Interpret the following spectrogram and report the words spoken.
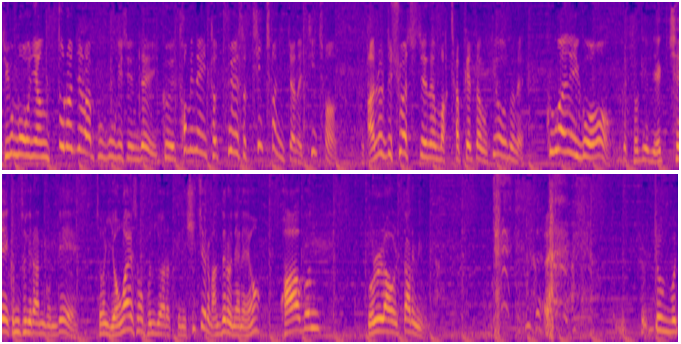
지금 뭐 그냥 뚫어져라 보고 계시는데 그 터미네이터 2에서 T1000 있잖아요. T1000. 아놀드 슈와츠제는 막 잡겠다고 뛰어오더네. 그거 아니야 이거. 그러니까 저게 액체 금속이라는 건데 저는 영화에서만 본줄 알았더니 실제로 만들어내네요. 과학은 놀라울 따름입니다. 좀뭐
